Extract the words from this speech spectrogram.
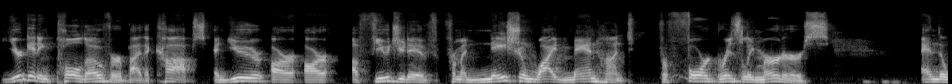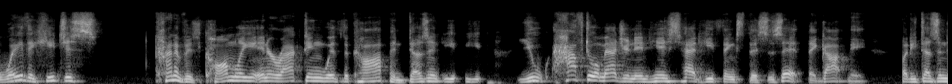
you're getting pulled over by the cops and you are are a fugitive from a nationwide manhunt for four grisly murders. And the way that he just kind of is calmly interacting with the cop and doesn't you, you, you have to imagine in his head he thinks this is it they got me but he doesn't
